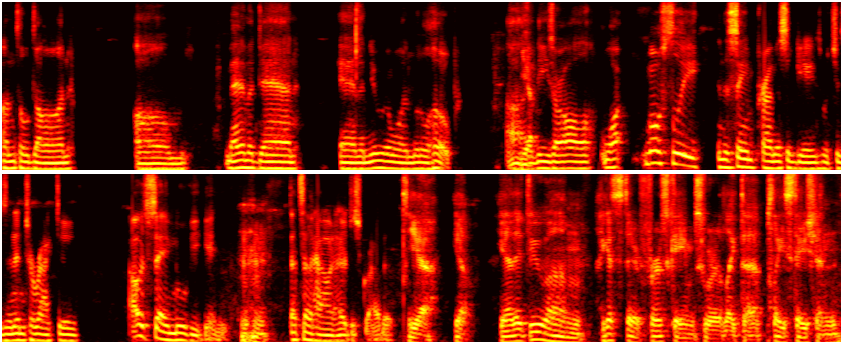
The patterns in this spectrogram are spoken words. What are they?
Until Dawn, um, Man of Medan, and the newer one, Little Hope. Uh, Yeah. These are all wa- mostly in the same premise of games, which is an interactive, I would say, movie game. Mhm. That's not how I would describe it. Yeah, yeah. Yeah, they do. Um, I guess their first games were like the PlayStation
